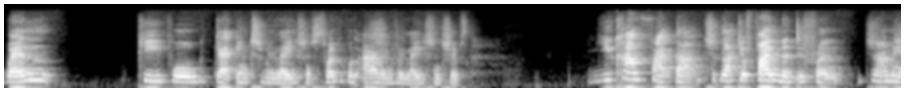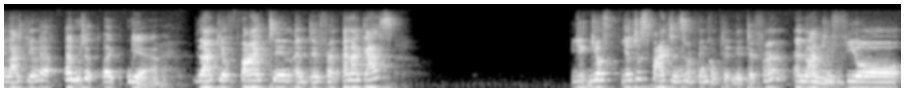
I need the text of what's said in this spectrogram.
when people get into relationships, when people are in relationships, you can't fight that. Like you're fighting a different. Do you know what I mean? Like you're uh, I'm just like, yeah. like you're fighting a different. And I guess you- you're you're just fighting something completely different. And like hmm. if you're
